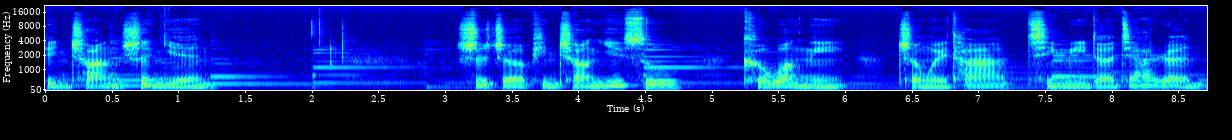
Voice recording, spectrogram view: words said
品尝圣言，试着品尝耶稣，渴望你成为他亲密的家人，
